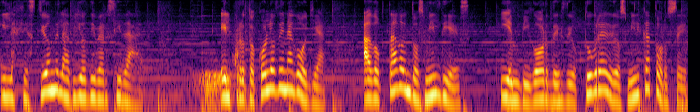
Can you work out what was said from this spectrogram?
y la gestión de la biodiversidad. El Protocolo de Nagoya, adoptado en 2010 y en vigor desde octubre de 2014,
